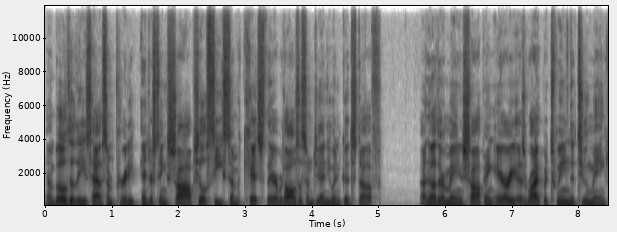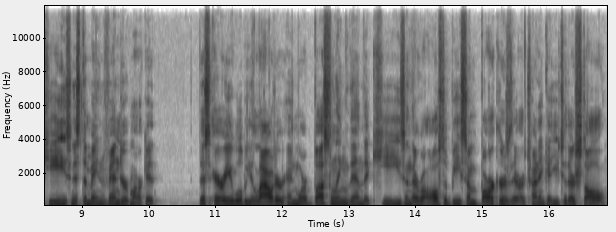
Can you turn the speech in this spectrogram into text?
And both of these have some pretty interesting shops. You'll see some kits there, but also some genuine good stuff. Another main shopping area is right between the two main quays and it's the main vendor market. This area will be louder and more bustling than the quays and there will also be some barkers there trying to get you to their stall.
